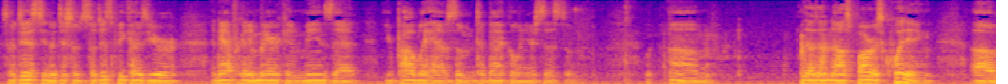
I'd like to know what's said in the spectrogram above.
So just you know just so just because you're an African American means that you probably have some tobacco in your system. Um, now, now, as far as quitting, uh,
